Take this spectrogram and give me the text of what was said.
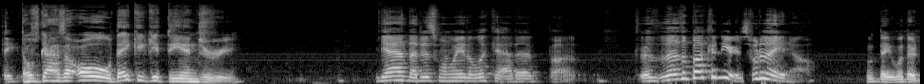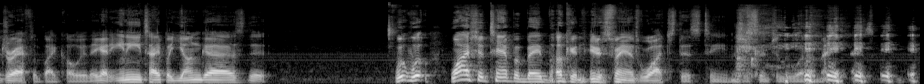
They, Those guys are old. They could get the injury. yeah, that is one way to look at it. But they're, they're the Buccaneers. What do they know? Who they? What their draft look like, Coley? They got any type of young guys that? What, what, why should Tampa Bay Buccaneers fans watch this team? Is essentially what I'm asking.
